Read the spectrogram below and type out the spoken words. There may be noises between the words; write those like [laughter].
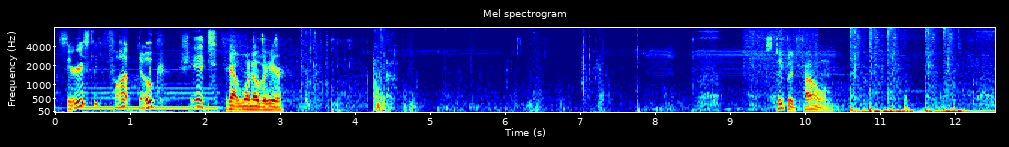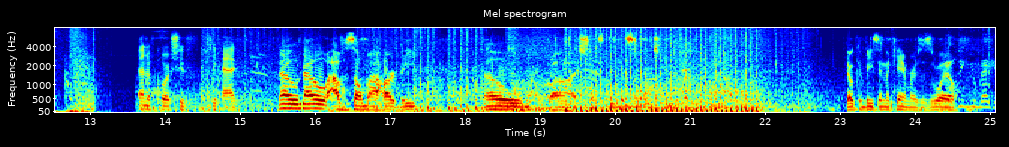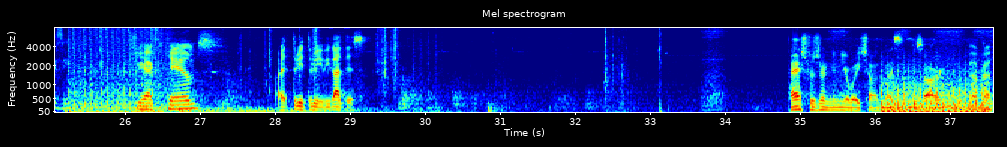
Seriously? Fuck, Doke. Shit. I got one over here. Stupid phone. And of course she she hacked. No, no, I was on my heartbeat. Oh my gosh, that's the distillation. Dokkaebi's in the cameras as well. Building new magazine. She hacked the cams. All right, three three. We got this. Ash was running your way, Sean. That's, I'm sorry. Okay.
